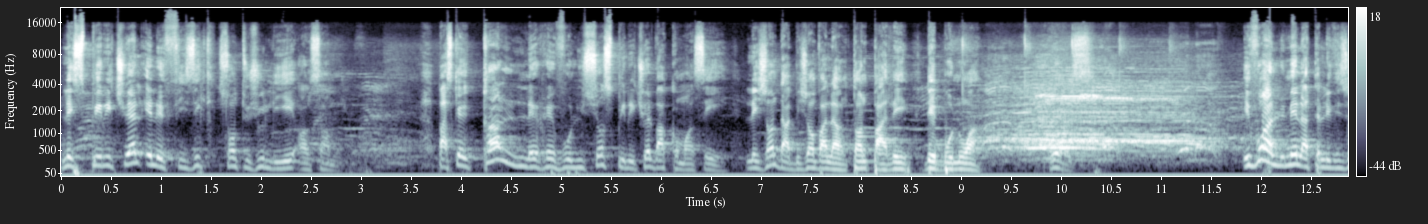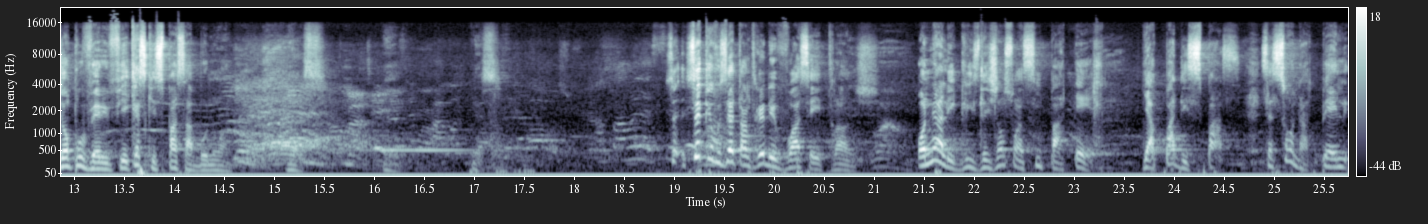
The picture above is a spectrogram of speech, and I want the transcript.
Les spirituels et le physique sont toujours liés ensemble. Parce que quand les révolutions spirituelles vont commencer, les gens d'Abidjan vont l'entendre parler des. Yes. Ils vont allumer la télévision pour vérifier qu'est-ce qui se passe à Benoît. Ce- que vous êtes en train de voir, c'est étrange. On est à l'église, les gens sont assis par terre. Il n'y a pas d'espace. C'est ça qu'on appelle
